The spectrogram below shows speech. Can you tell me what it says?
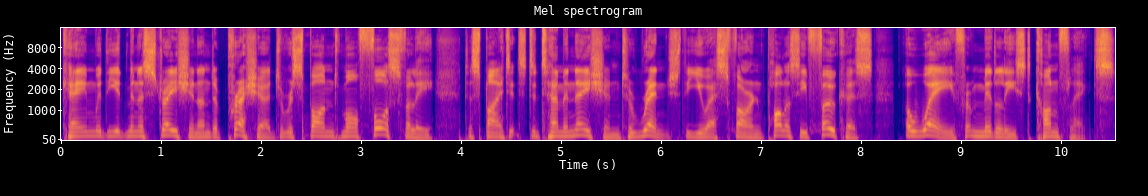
came with the administration under pressure to respond more forcefully, despite its determination to wrench the U.S. foreign policy focus away from Middle East conflicts.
